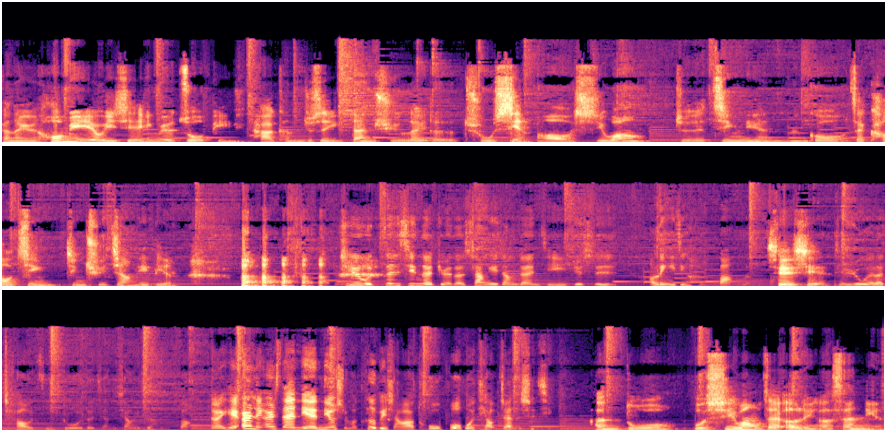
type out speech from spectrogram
可能后面也有一些音乐作品，它可能就是以单曲类的出现。然后希望就是今年能够再靠近金曲奖一点。其实我真心的觉得上一张专辑就是。奥林已经很棒了，谢谢，而且入围了超级多的奖项，已经很棒。那 OK，二零二三年你有什么特别想要突破或挑战的事情？很多，我希望我在二零二三年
